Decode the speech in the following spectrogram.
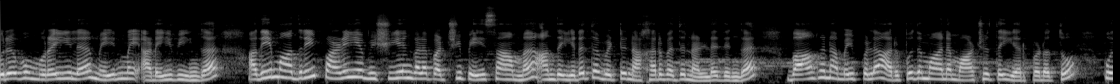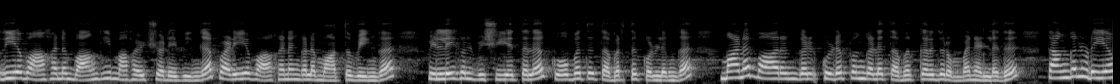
உறவு முறையில் மேன்மை அடைவீங்க. அதே மாதிரி பழைய விஷயங்களை பற்றி பேசாமல் அந்த இடத்தை விட்டு நகர்வது செய்வது நல்லதுங்க. வாகன அமைப்பில் அற்புதமான மாற்றத்தை ஏற்படுத்தும். புதிய வாகனம் வாங்கி மகிழ்ச்சி அடைவீங்க. பழைய வாகனங்களை மாற்றுவீங்க பிள்ளைகள் விஷயத்தில் கோபத்தை தவிர்த்து கொள்ளுங்க. மனபாரங்கள் குழப்பங்களை தவிர்க்கிறது ரொம்ப நல்லது. தங்களுடைய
